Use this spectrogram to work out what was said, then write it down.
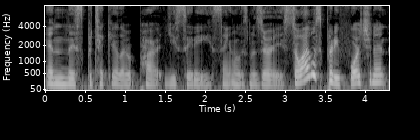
in this particular part, U City, St. Louis, Missouri. So I was pretty fortunate.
